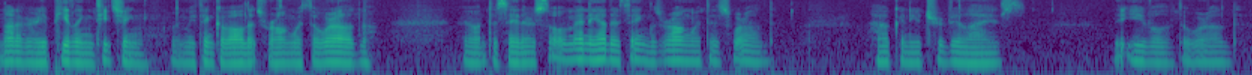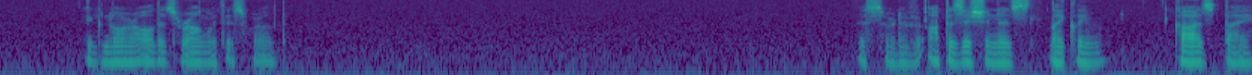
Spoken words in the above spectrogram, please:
not a very appealing teaching when we think of all that's wrong with the world. We want to say there are so many other things wrong with this world. How can you trivialize the evil of the world? Ignore all that's wrong with this world. This sort of opposition is likely caused by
